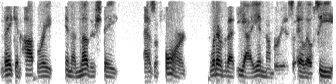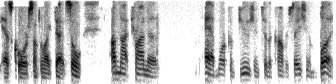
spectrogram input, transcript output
they can operate in another state as a foreign, whatever that EIN number is, LLC, S corp, something like that. So I'm not trying to add more confusion to the conversation, but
